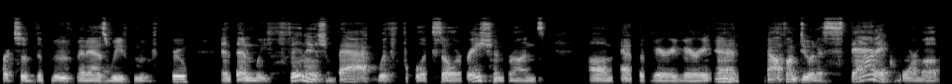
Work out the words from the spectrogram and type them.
parts of the movement as we've moved through. And then we finish back with full acceleration runs um, at the very, very end. Now, if I'm doing a static warm up,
